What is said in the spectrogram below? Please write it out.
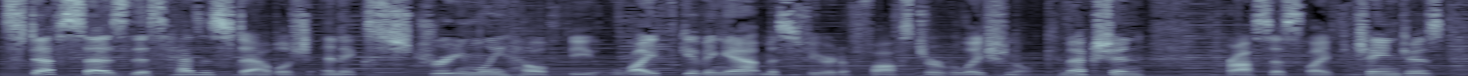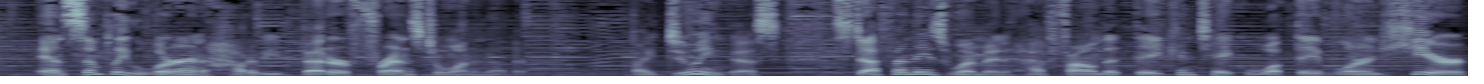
Steph says this has established an extremely healthy, life giving atmosphere to foster relational connection, process life changes, and simply learn how to be better friends to one another. By doing this, Steph and these women have found that they can take what they've learned here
